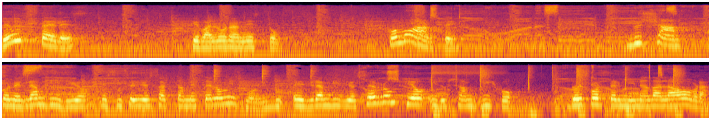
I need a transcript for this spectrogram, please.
de ustedes valoran esto como arte, Duchamp con el gran vídeo le sucedió exactamente lo mismo. El gran vídeo se rompió y Duchamp dijo, doy por terminada la obra.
